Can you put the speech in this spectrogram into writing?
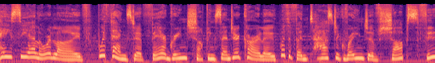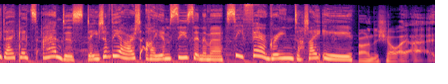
KCLR Live, with thanks to Fairgreen Shopping Centre Carlow, with a fantastic range of shops, food outlets, and a state of the art IMC cinema. See fairgreen.ie. On the show, I, I,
